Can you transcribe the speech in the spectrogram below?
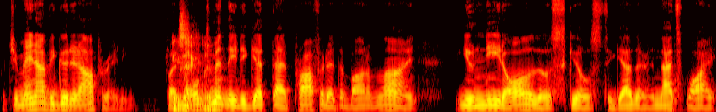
but you may not be good at operating. But exactly. ultimately, to get that profit at the bottom line, you need all of those skills together. And that's why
